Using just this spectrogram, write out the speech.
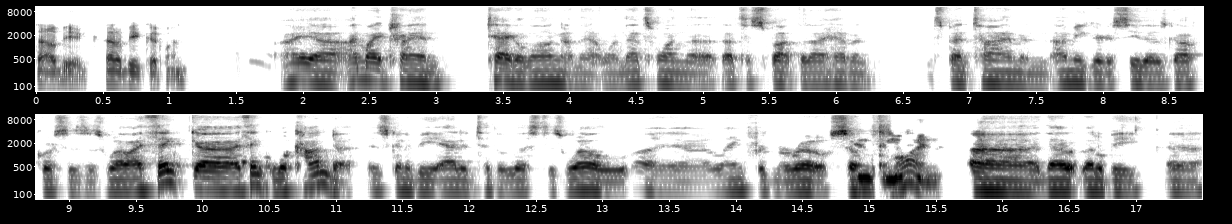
that'll be a, that'll be a good one. I uh, I might try and tag along on that one. That's one that that's a spot that I haven't spent time, and I'm eager to see those golf courses as well. I think uh, I think Wakonda is going to be added to the list as well. Uh, Langford Moreau. So in Des Moines uh, that that'll be uh,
